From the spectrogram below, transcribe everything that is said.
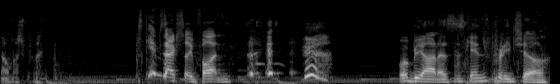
Not much fun. This game's actually fun. we'll be honest, this game's pretty chill.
